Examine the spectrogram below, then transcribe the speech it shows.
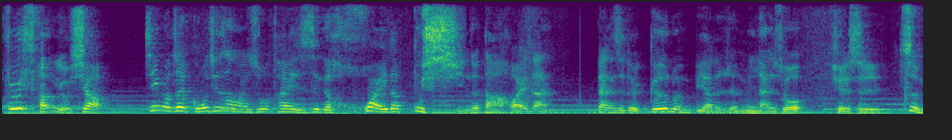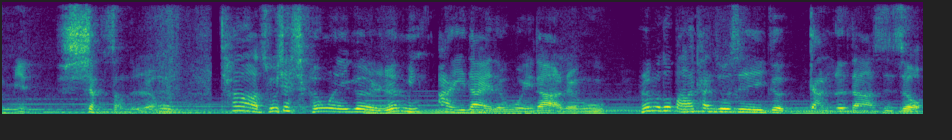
非常有效。尽管在国际上来说，他也是个坏到不行的大坏蛋。但是对哥伦比亚的人民来说，却是正面向上的人物。他逐渐成为了一个人民爱戴的伟大人物，人们都把他看作是一个干了大事之后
